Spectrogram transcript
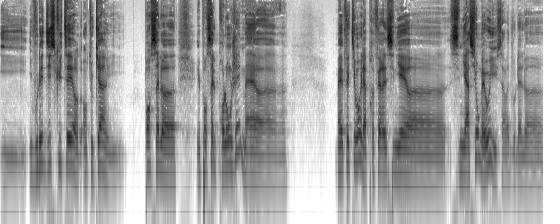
Il, il, voulait discuter, en, en tout cas, il, pensait le, il pensait le prolonger, mais, euh, mais effectivement, il a préféré signer euh, signation. Mais oui, ça voulait, le,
